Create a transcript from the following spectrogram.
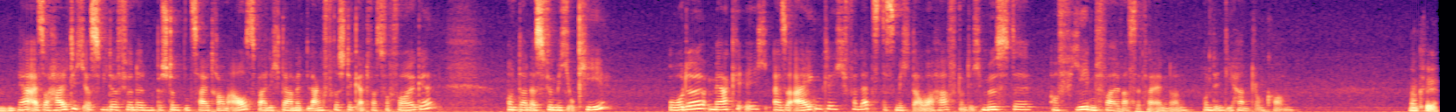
Mhm. Ja, also halte ich es wieder für einen bestimmten Zeitraum aus, weil ich damit langfristig etwas verfolge und dann ist für mich okay. Oder merke ich, also eigentlich verletzt es mich dauerhaft und ich müsste auf jeden Fall was verändern und in die Handlung kommen. Okay.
